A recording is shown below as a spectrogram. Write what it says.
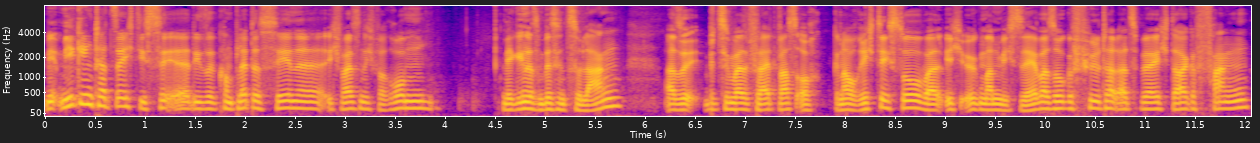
mir, mir ging tatsächlich die, äh, diese komplette Szene, ich weiß nicht warum, mir ging das ein bisschen zu lang. Also, beziehungsweise vielleicht war es auch genau richtig so, weil ich irgendwann mich selber so gefühlt hat, als wäre ich da gefangen.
